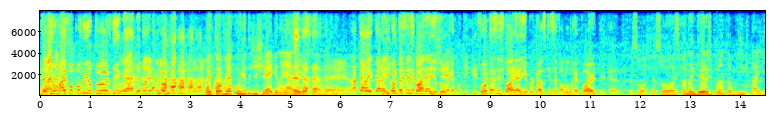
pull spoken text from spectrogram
Vou filmar e vou pôr no YouTube, cara. Dúvida, Ou então ver a corrida de jegue lá em areias, né, velho? né? Ah, peraí, peraí. Que que Conta é essa aquele história aí do repórter. Que que é Conta essa história aí por causa que você falou do repórter, cara. Pessoas, pessoas, fandangueiros de plantão, o link tá aí.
